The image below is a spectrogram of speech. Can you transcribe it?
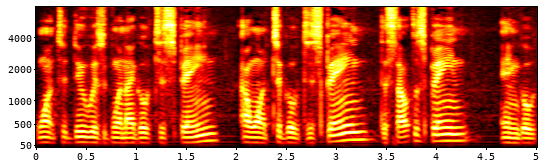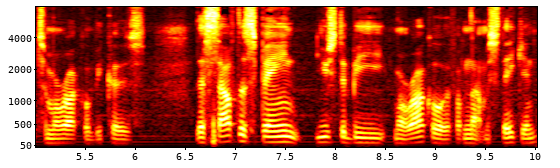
want to do is when I go to Spain, I want to go to Spain, the south of Spain, and go to Morocco because the south of Spain used to be Morocco, if I'm not mistaken.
